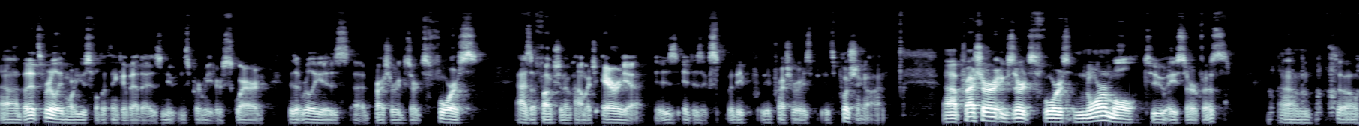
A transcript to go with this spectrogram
Uh, but it's really more useful to think of it as newtons per meter squared because it really is uh, pressure exerts force as a function of how much area is it is the, the pressure is, is pushing on. Uh, pressure exerts force normal to a surface. Um, so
